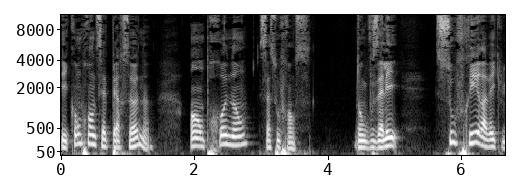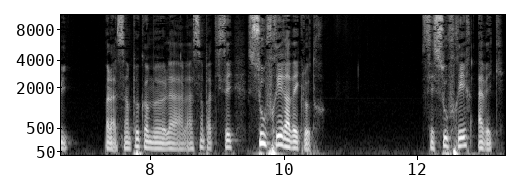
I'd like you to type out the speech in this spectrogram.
et comprendre cette personne en prenant sa souffrance. Donc vous allez souffrir avec lui. Voilà, c'est un peu comme euh, la, la sympathie, c'est souffrir avec l'autre. C'est souffrir avec.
